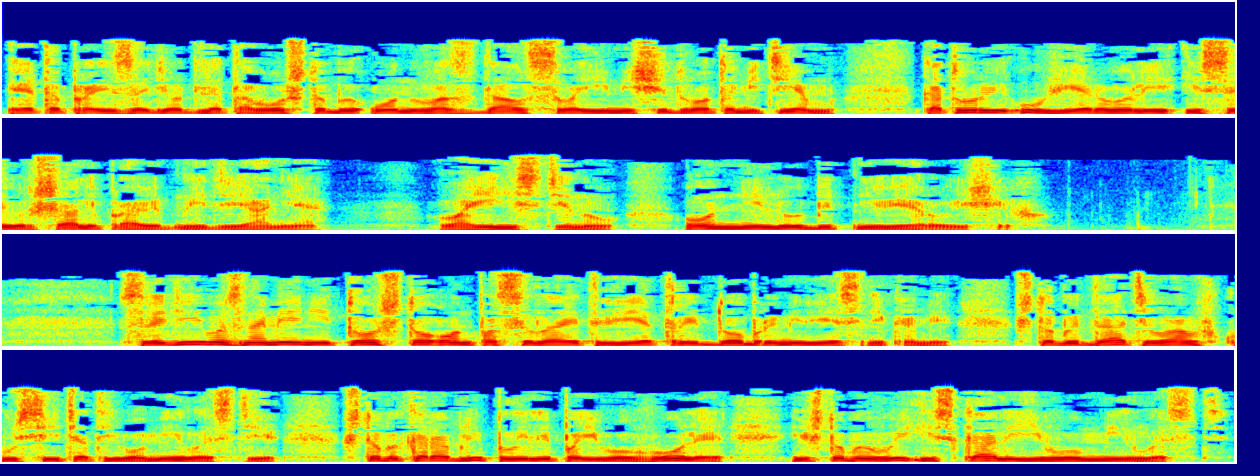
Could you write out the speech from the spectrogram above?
Это произойдет для того, чтобы он воздал своими щедротами тем, которые уверовали и совершали праведные деяния. Воистину, он не любит неверующих. Среди его знамений то, что он посылает ветры добрыми вестниками, чтобы дать вам вкусить от его милости, чтобы корабли плыли по его воле, и чтобы вы искали его милость.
